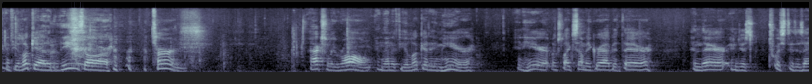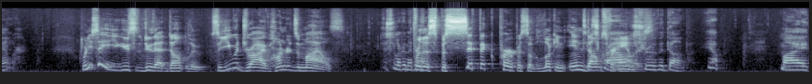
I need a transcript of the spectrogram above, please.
If you look at it, these are turned, actually wrong. And then if you look at him here and here, it looks like somebody grabbed it there and there and just twisted his antler. When you say you used to do that dump loop, so you would drive hundreds of miles Just look in the for dump. the specific purpose of looking in dumps for Scrounge antlers. through the dump. Yep. My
